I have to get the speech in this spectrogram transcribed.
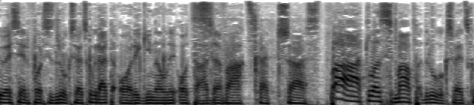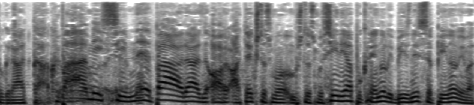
US Air Force iz drugog svetskog rata, originalne od tada. Svaka čast. Pa Atlas, mapa drugog svetskog rata. Pa mislim, ne, pa razne. A, a tek što smo, što smo sin i ja pokrenuli biznis sa pinovima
